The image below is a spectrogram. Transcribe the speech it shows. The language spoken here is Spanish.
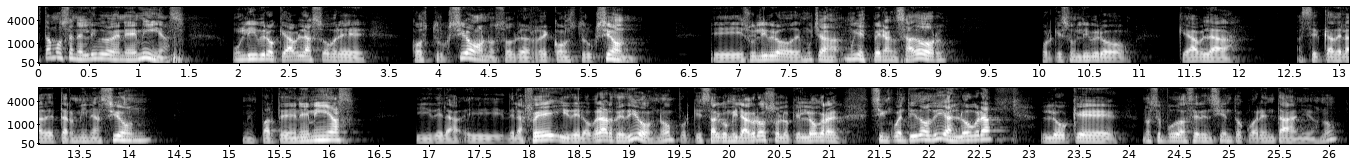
Estamos en el libro de Nehemías, un libro que habla sobre construcción o sobre reconstrucción. es un libro de mucha, muy esperanzador, porque es un libro que habla acerca de la determinación en parte de Nehemías y de la fe y del obrar de Dios, ¿no? porque es algo milagroso lo que él logra en 52 días, logra lo que no se pudo hacer en 140 años. ¿no?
